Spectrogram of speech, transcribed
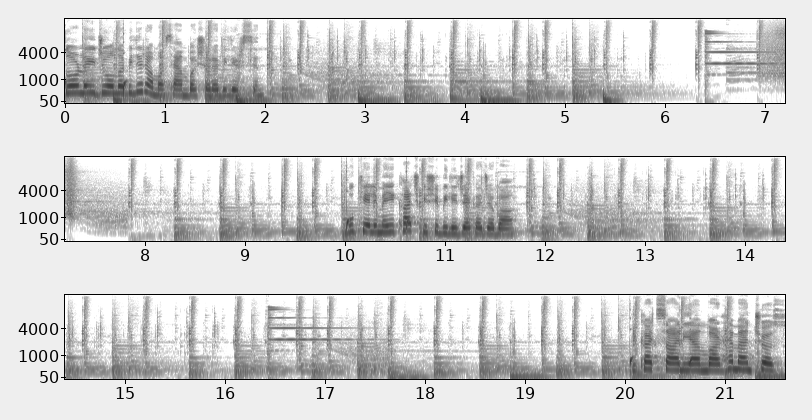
Zorlayıcı olabilir ama sen başarabilirsin. Kelimeyi kaç kişi bilecek acaba? Birkaç saniyen var hemen çöz.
